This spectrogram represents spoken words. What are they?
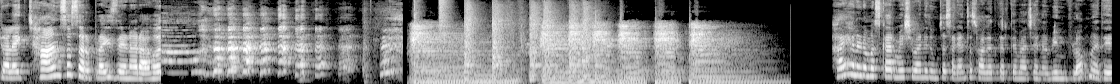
त्याला एक छानसं सरप्राईज देणार आहोत. हाय हॅलो नमस्कार. मी शिवानी तुमचं सगळ्यांचं स्वागत करते माझ्या नवीन ब्लॉगमध्ये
